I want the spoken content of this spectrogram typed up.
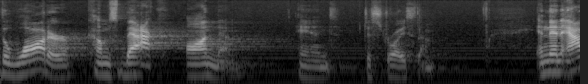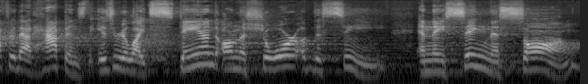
the water comes back on them and destroys them. And then after that happens, the Israelites stand on the shore of the sea and they sing this song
